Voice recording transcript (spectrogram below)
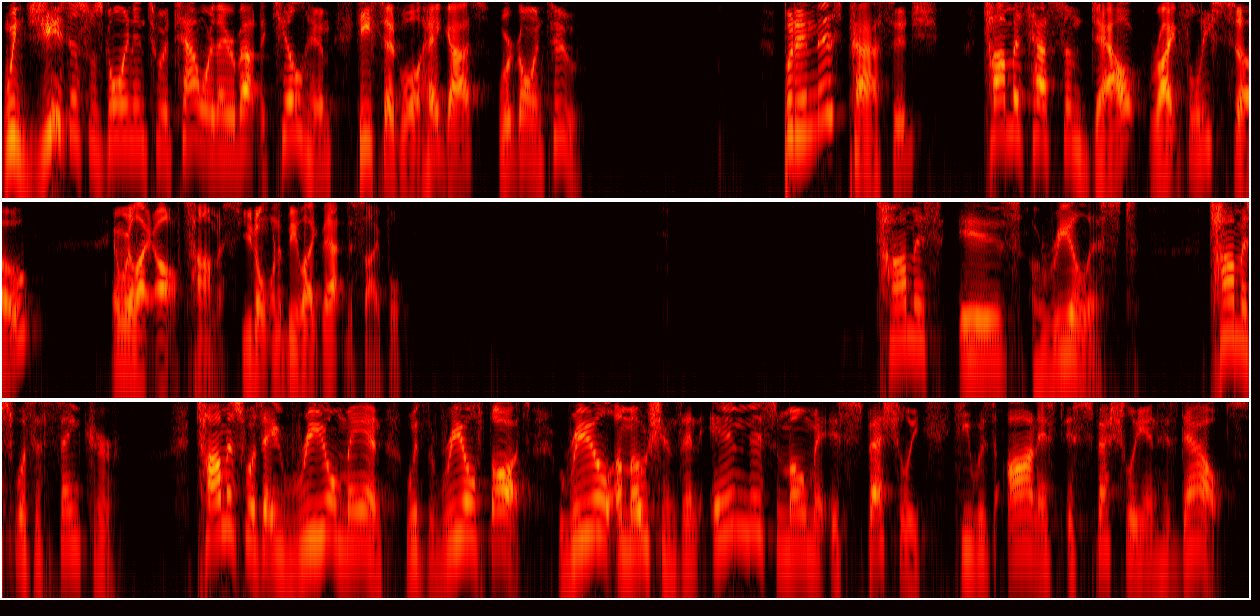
When Jesus was going into a town where they were about to kill him, he said, Well, hey guys, we're going too. But in this passage, Thomas has some doubt, rightfully so. And we're like, Oh, Thomas, you don't want to be like that disciple. Thomas is a realist. Thomas was a thinker. Thomas was a real man with real thoughts, real emotions. And in this moment, especially, he was honest, especially in his doubts.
